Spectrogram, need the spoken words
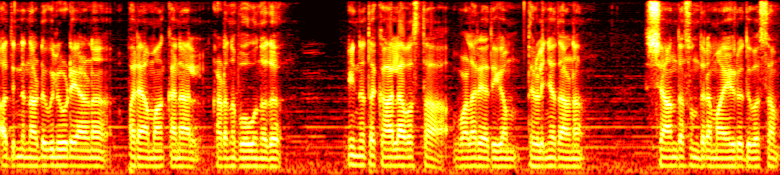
അതിന്റെ നടുവിലൂടെയാണ് പനാമ കനാൽ കടന്നുപോകുന്നത്. ഇന്നത്തെ കാലാവസ്ഥ വളരെയധികം തെളിഞ്ഞതാണ്. ശാന്തസുന്ദരമായ ഒരു ദിവസം.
